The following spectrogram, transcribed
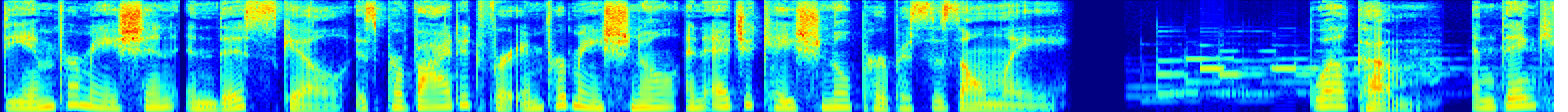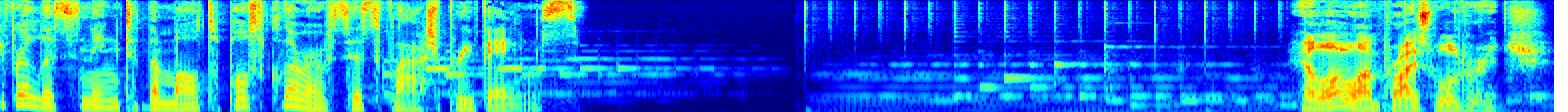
The information in this skill is provided for informational and educational purposes only. Welcome, and thank you for listening to the Multiple Sclerosis Flash Briefings. Hello, I'm Price Wooldridge,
